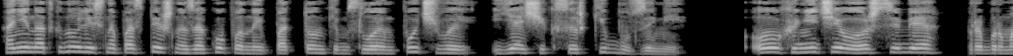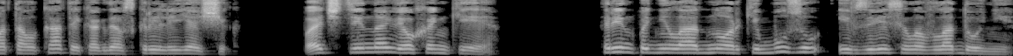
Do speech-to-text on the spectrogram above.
они наткнулись на поспешно закопанный под тонким слоем почвы ящик с аркебузами. «Ох, ничего ж себе!» — пробормотал Катай, когда вскрыли ящик. «Почти навехонькие». Рин подняла одну аркебузу и взвесила в ладони.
